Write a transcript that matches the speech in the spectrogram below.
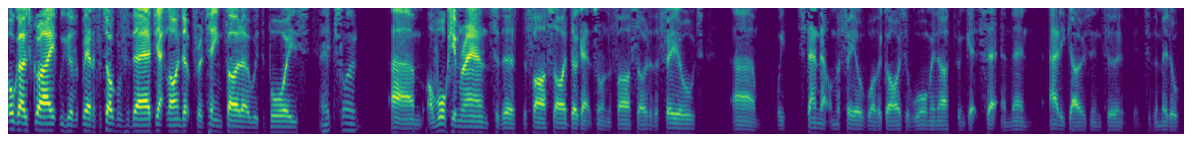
all goes great. We got we had a photographer there. Jack lined up for a team photo with the boys. Excellent. Um, I walk him around to the, the far side, dugouts are on the far side of the field. Um, we stand out on the field while the guys are warming up and get set, and then he goes into into the middle.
